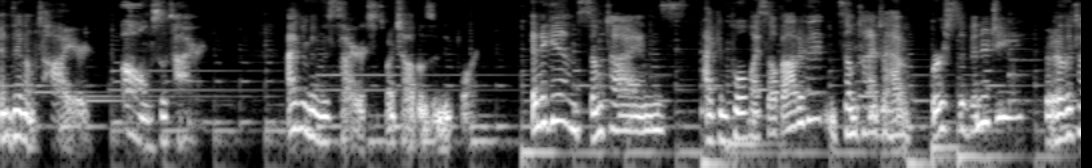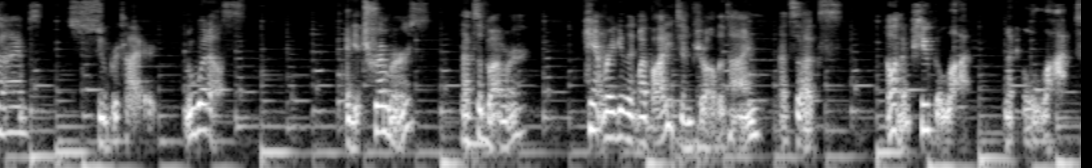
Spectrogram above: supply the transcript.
And then I'm tired. Oh, I'm so tired. I haven't been this tired since my child was a newborn. And again, sometimes I can pull myself out of it, and sometimes I have bursts of energy, but other times, super tired. What else? I get tremors. That's a bummer. Can't regulate my body temperature all the time. That sucks. I want to puke a lot, like a lot.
